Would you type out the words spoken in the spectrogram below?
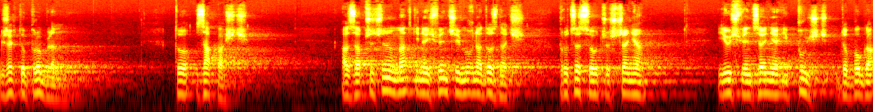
Grzech to problem, to zapaść, a za przyczyną Matki Najświętszej można doznać procesu oczyszczenia i uświęcenia i pójść do Boga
